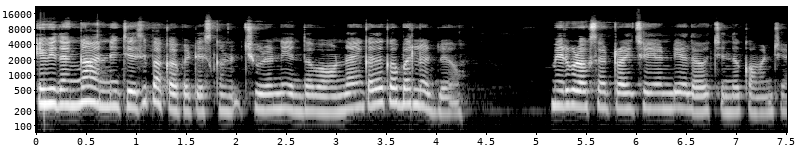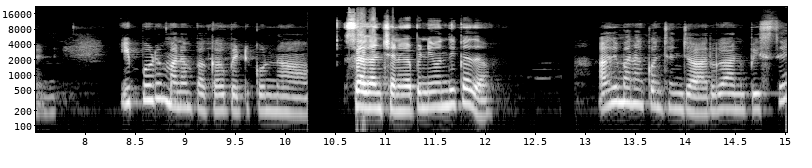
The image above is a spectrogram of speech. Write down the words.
ఈ విధంగా అన్నీ చేసి పక్కకు పెట్టేసుకోండి. చూడండి ఎంత బాగున్నాయి కదా కొబ్బరి లడ్లు మీరు కూడా ఒకసారి ట్రై చేయండి ఎలా వచ్చిందో కామెంట్ చేయండి. ఇప్పుడు మనం పక్కకు పెట్టుకున్న సగం శనగపిండి ఉంది కదా. అది మనకు కొంచెం జారుగా అనిపిస్తే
